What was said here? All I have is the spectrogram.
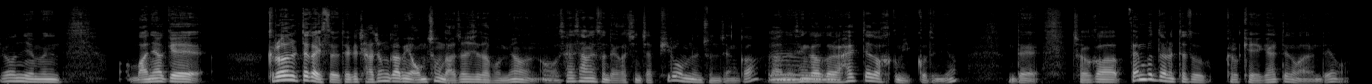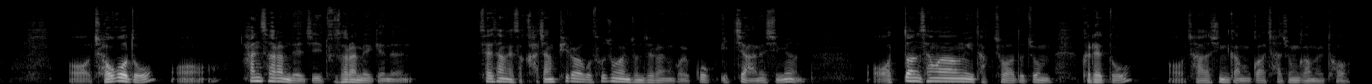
효원님은 만약에 그럴 때가 있어요. 되게 자존감이 엄청 낮아지다 보면 어, 세상에서 내가 진짜 필요 없는 존재인가라는 음. 생각을 할 때가 가끔 있거든요. 근데 저가 팬분들한테도 그렇게 얘기할 때가 많은데요. 어, 적어도 어, 한 사람 내지 두 사람에게는 세상에서 가장 필요하고 소중한 존재라는 걸 꼭 잊지 않으시면 어떤 상황이 닥쳐와도 좀 그래도 어, 자신감과 자존감을 더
